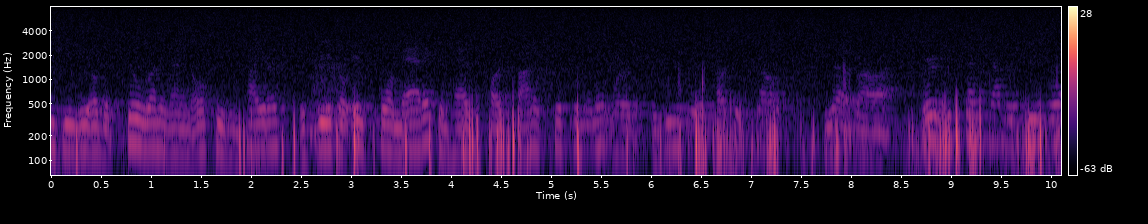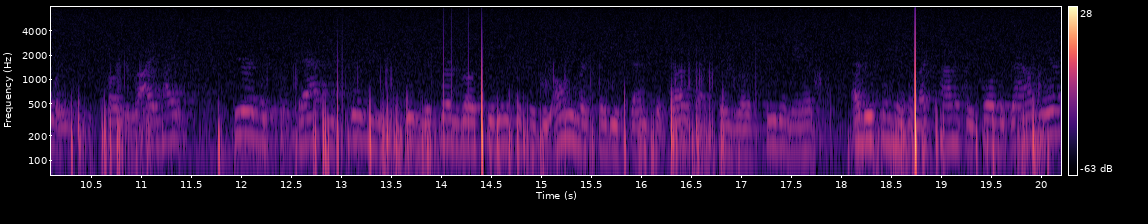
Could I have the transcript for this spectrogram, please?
21-inch wheel that's still running on an all-season tire. This vehicle is 4MATIC and has a Parktronic system in it where the vehicle will park itself. You have uh, air suspension on this vehicle where you ride height. Here in the back, you still use your third row seating. This is the only Mercedes-Benz that does have third row seating in it. Everything is electronically folded down here,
